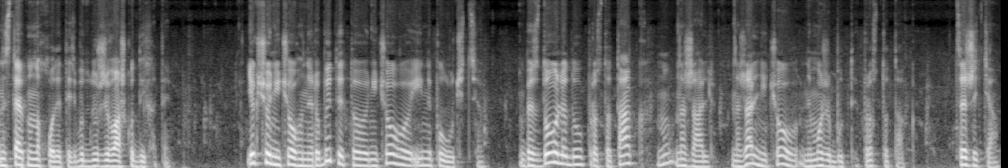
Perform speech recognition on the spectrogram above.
нестерпно знаходитись, буде дуже важко дихати. Якщо нічого не робити, то нічого і не вийде. Без догляду, просто так, ну, на жаль, на жаль, нічого не може бути просто так. Це життя.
